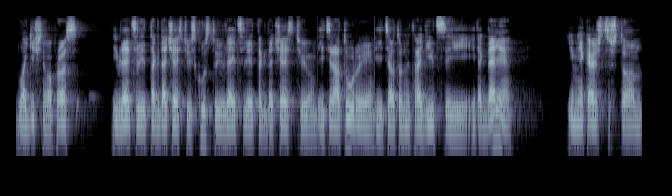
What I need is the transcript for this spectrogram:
логичный вопрос, Является ли это тогда частью искусства, является ли это тогда частью литературы, литературной традиции и так далее? И мне кажется, что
